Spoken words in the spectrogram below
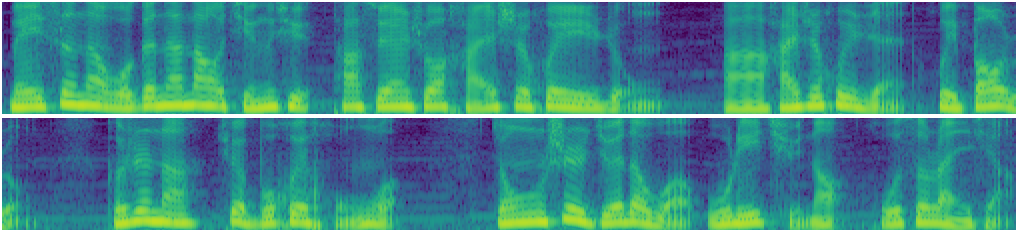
每次呢，我跟他闹情绪，他虽然说还是会容啊，还是会忍，会包容，可是呢，却不会哄我，总是觉得我无理取闹、胡思乱想。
